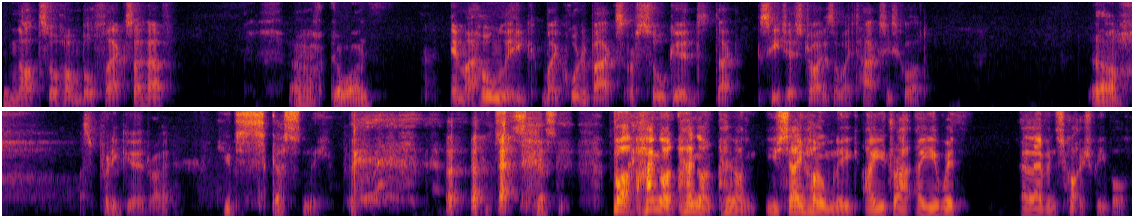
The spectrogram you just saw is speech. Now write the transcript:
not so humble flex I have? Oh, go on. In my home league, my quarterbacks are so good that CJ Stroud is on my taxi squad. Oh, That's pretty good, right? you disgust me. You disgust me. But hang on, hang on, hang on. You say home league. Are you dra- are you with eleven Scottish people?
